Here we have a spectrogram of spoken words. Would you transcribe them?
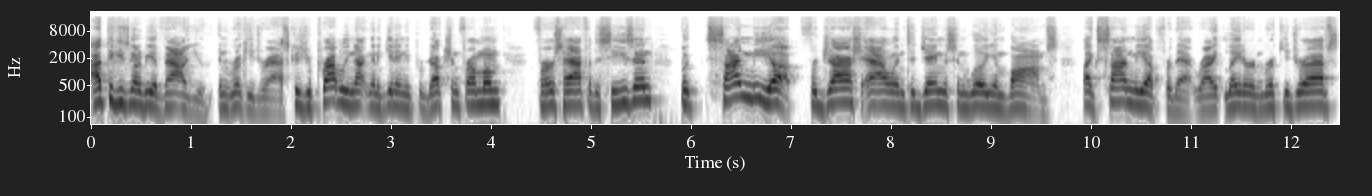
I think he's going to be a value in rookie drafts because you're probably not going to get any production from him first half of the season. But sign me up for Josh Allen to Jameson William bombs. Like sign me up for that, right? Later in rookie drafts.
